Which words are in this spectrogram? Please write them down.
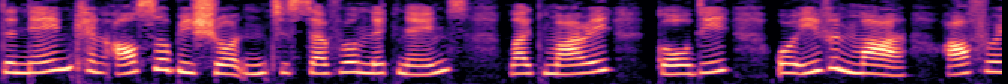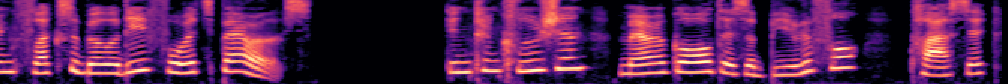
The name can also be shortened to several nicknames, like Mari, Goldie, or even Mar, offering flexibility for its bearers. In conclusion, Marigold is a beautiful, classic,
